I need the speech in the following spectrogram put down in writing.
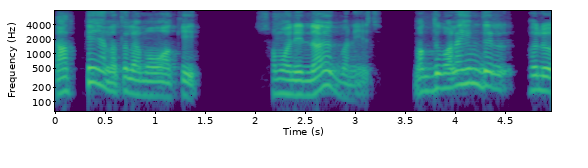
চাঁদকেই আল্লাহ তালা মাওয়াকিদ সময় নির্ণায়ক বানিয়েছে। মকদুম আলাহিমদের হলো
